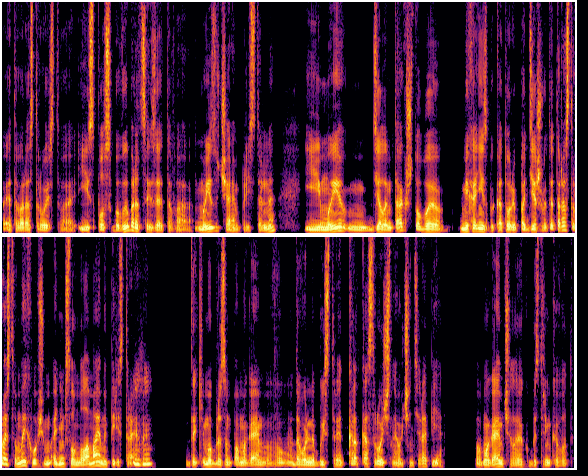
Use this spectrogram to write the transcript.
этого расстройства и способы выбраться из этого мы изучаем пристально, и мы делаем так, чтобы механизмы, которые поддерживают это расстройство, мы их, в общем, одним словом, ломаем и перестраиваем. Угу. Таким образом помогаем в довольно быстрая, краткосрочная очень терапия. Помогаем человеку быстренько вот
